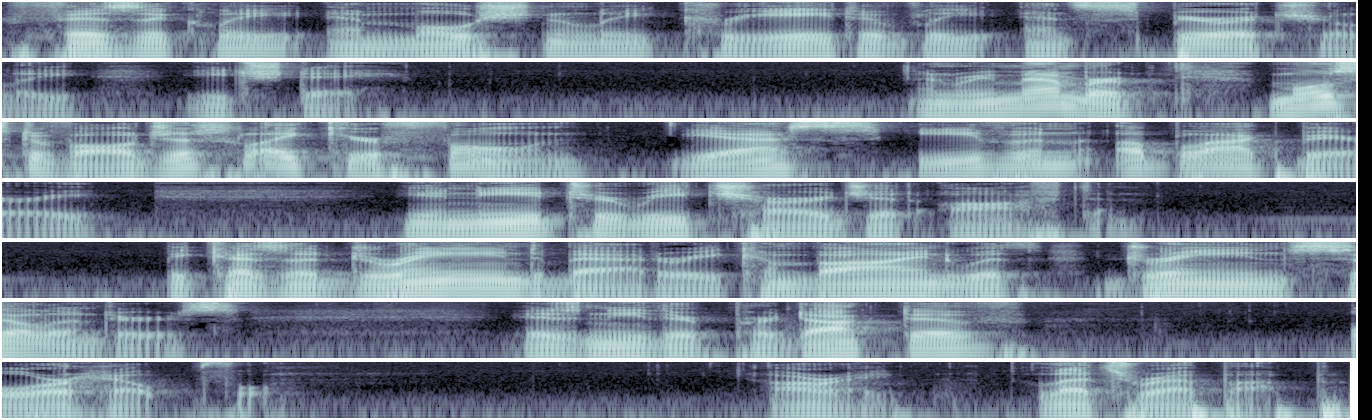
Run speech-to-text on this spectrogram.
physically, emotionally, creatively, and spiritually each day. And remember, most of all, just like your phone, yes, even a Blackberry, you need to recharge it often. Because a drained battery combined with drained cylinders is neither productive or helpful. All right, let's wrap up.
